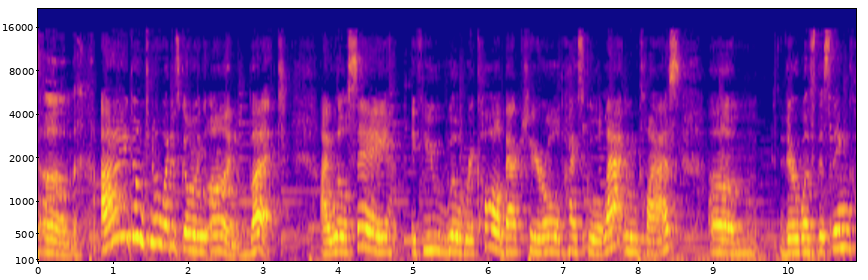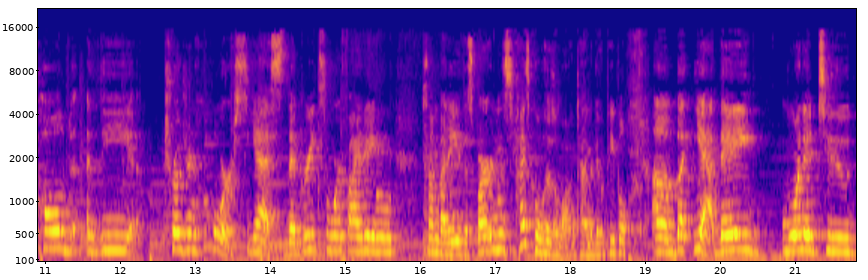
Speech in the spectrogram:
um, I don't know what is going on, but I will say, if you will recall back to your old high school Latin class, um, there was this thing called the Trojan horse. Yes, the Greeks were fighting somebody, the Spartans. High school was a long time ago, people. Um, but yeah, they wanted to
